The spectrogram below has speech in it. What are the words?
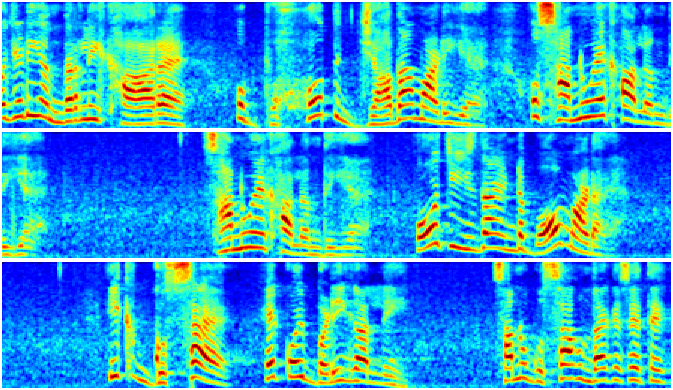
ਉਹ ਜਿਹੜੀ ਅੰਦਰਲੀ ਖਾਰ ਹੈ ਉਹ ਬਹੁਤ ਜ਼ਿਆਦਾ ਮਾੜੀ ਹੈ। ਉਹ ਸਾਨੂੰ ਇਹ ਖਾ ਲੈਂਦੀ ਹੈ। ਸਾਨੂੰ ਇਹ ਖਾ ਲੈਂਦੀ ਹੈ। ਉਹ ਚੀਜ਼ ਦਾ ਐਂਡ ਬਹੁਤ ਮਾੜਾ ਹੈ। ਇੱਕ ਗੁੱਸਾ ਹੈ। ਇਹ ਕੋਈ ਬੜੀ ਗੱਲ ਨਹੀਂ। ਸਾਨੂੰ ਗੁੱਸਾ ਹੁੰਦਾ ਕਿਸੇ ਤੇ।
